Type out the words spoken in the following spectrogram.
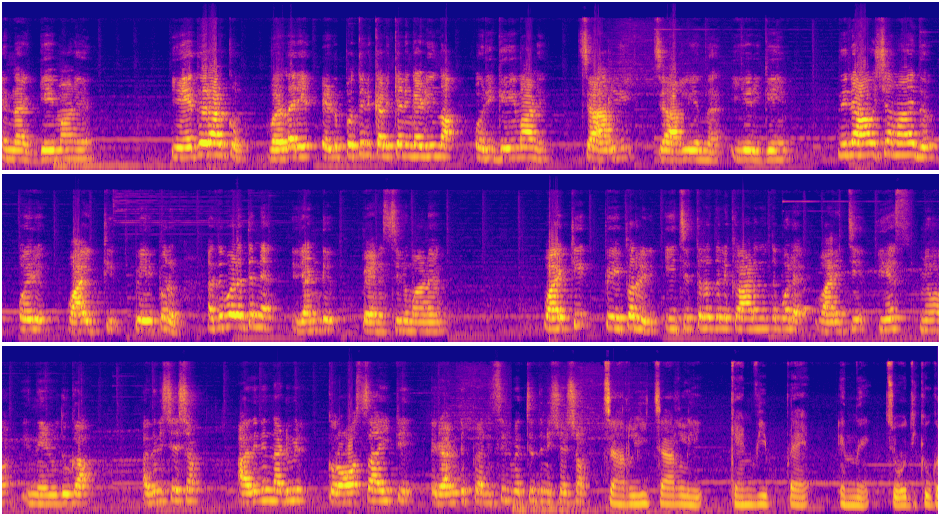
എന്ന ഗെയിമാണ് ഏതൊരാൾക്കും വളരെ എളുപ്പത്തിൽ കളിക്കാൻ കഴിയുന്ന ഒരു ഗെയിമാണ് ചാർലി ചാർലി എന്ന ഈ ഒരു ഗെയിം ഇതിനാവശ്യമായത് ഒരു വൈറ്റ് പേപ്പറും അതുപോലെ തന്നെ രണ്ട് പെൻസിലുമാണ് വൈറ്റ് പേപ്പറിൽ ഈ ചിത്രത്തിൽ കാണുന്നത് പോലെ വരച്ച് യെസ് നോ എന്ന് എഴുതുക. അതിനുശേഷം അതിന് നടുവിൽ ക്രോസ് ആയിട്ട് രണ്ട് പെൻസിൽ വെച്ചതിന് ശേഷം Charlie Charlie can we play എന്ന് ചോദിക്കുക.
